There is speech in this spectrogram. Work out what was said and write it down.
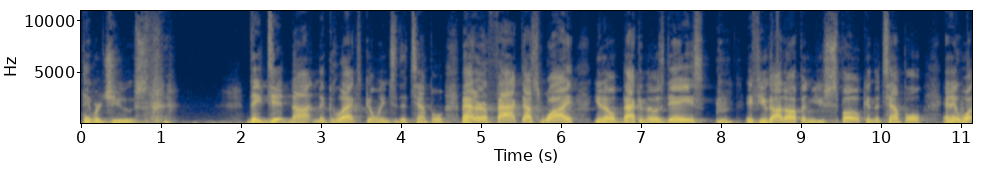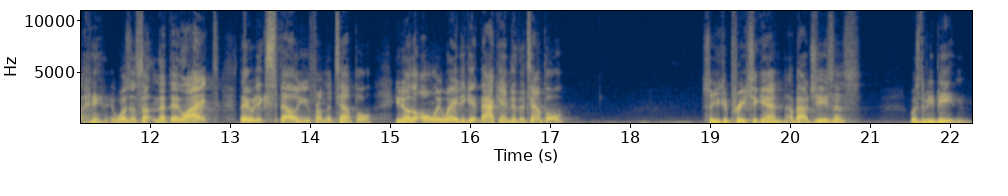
they were Jews. they did not neglect going to the temple. Matter of fact, that's why, you know, back in those days, if you got up and you spoke in the temple and it, was, it wasn't something that they liked, they would expel you from the temple. You know, the only way to get back into the temple so you could preach again about Jesus was to be beaten.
